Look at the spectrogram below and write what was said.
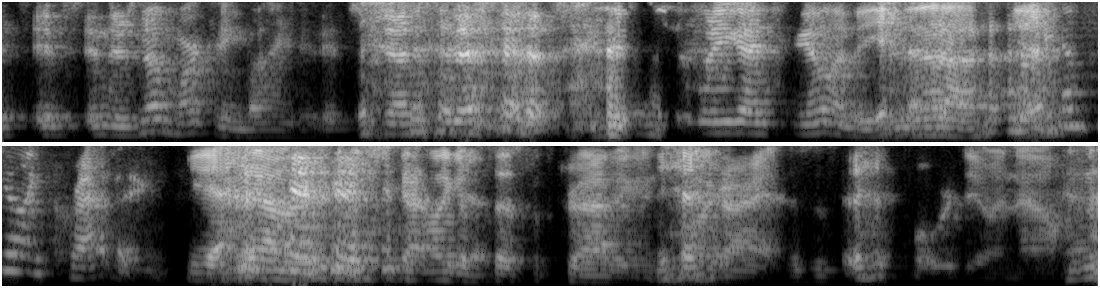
It's, it's and there's no marketing behind it. It's just uh, what are you guys feeling? Yeah. I think I'm feeling crabbing. yeah Yeah, like, we just got like obsessed with crabbing, and Yeah. like, all right, this is what we're doing now.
